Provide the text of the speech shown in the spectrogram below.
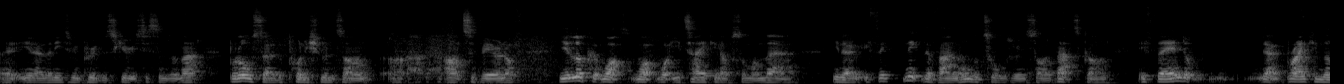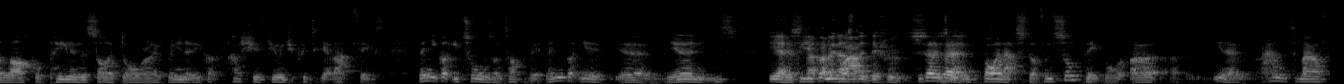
Uh, you know they need to improve the security systems on that, but also the punishments aren't aren't severe enough. You look at what what what you're taking off someone there. You know if they nick the van, all the tools are inside. That's gone. If they end up you know, breaking the lock or peeling the side door open, you know, you've got cost you a few hundred quid to get that fixed. Then you've got your tools on top of it. Then you've got your uh, the earnings. Yes, you know, 'cause that- I mean, go that's out- the difference, You've got to go out and buy that stuff. And some people are, you know, hand to mouth,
